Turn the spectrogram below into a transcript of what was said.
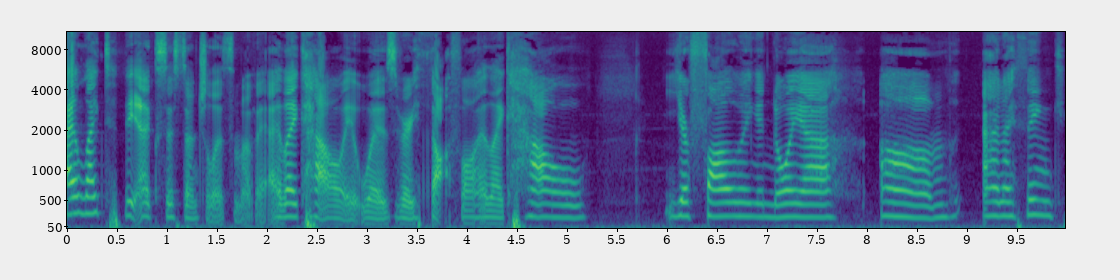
I liked the existentialism of it. I like how it was very thoughtful. I like how you're following Anoya. Um, and I think,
